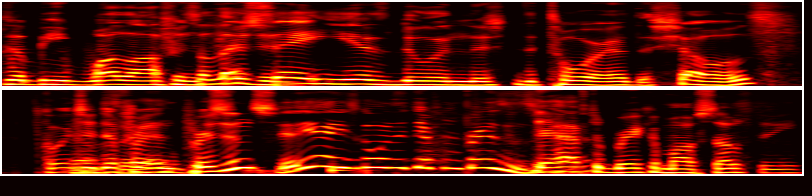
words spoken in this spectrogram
to be well off in So let's say he is doing the, the tour of the shows. going to know what I'm different saying? prisons. Yeah, he's going to different prisons. They have to break him off something.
